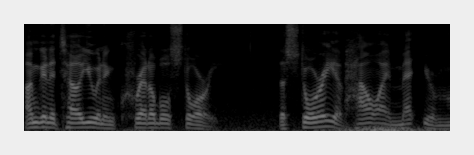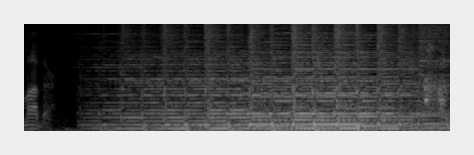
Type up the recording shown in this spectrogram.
I'm gonna tell you an incredible story. The story of how I met your mother. Um,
